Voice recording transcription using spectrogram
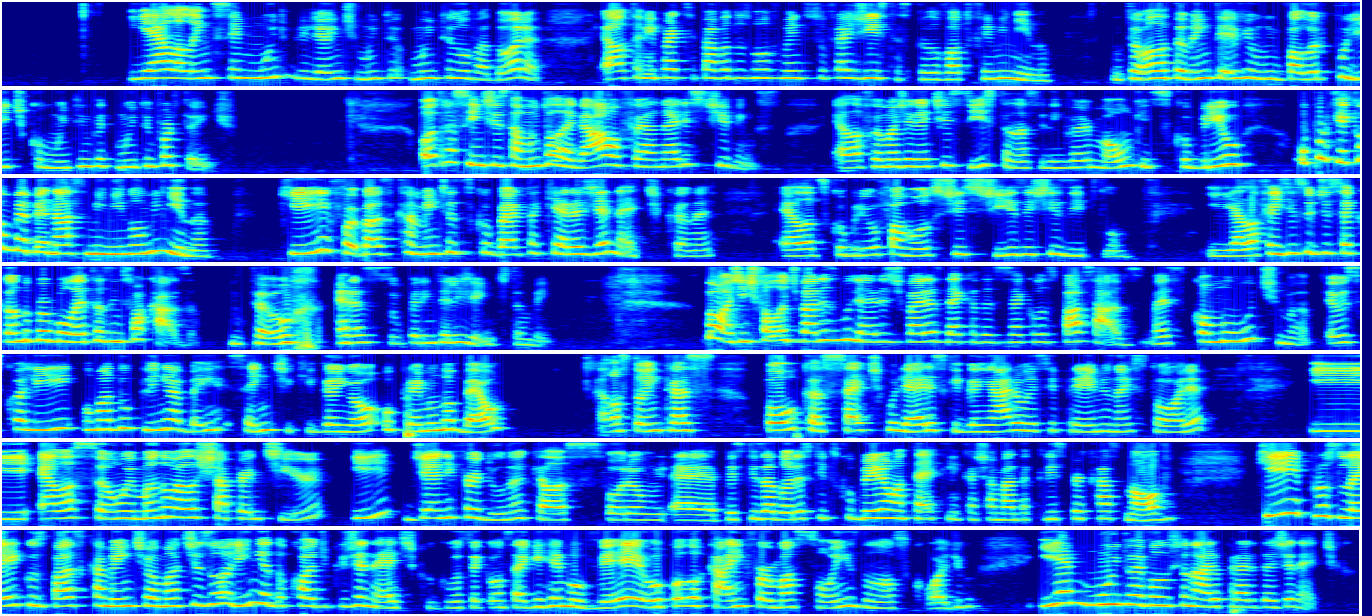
E ela, além de ser muito brilhante, muito, muito inovadora, ela também participava dos movimentos sufragistas pelo voto feminino. Então ela também teve um valor político muito, muito importante. Outra cientista muito legal foi a Neri Stevens. Ela foi uma geneticista nascida em Vermont que descobriu o porquê que um bebê nasce menino ou menina, que foi basicamente a descoberta que era genética, né? Ela descobriu o famoso XX e XY. E ela fez isso dissecando borboletas em sua casa. Então, era super inteligente também. Bom, a gente falou de várias mulheres de várias décadas e séculos passados, mas como última, eu escolhi uma duplinha bem recente que ganhou o prêmio Nobel Elas estão entre as poucas sete mulheres que ganharam esse prêmio na história. E elas são Emmanuel Charpentier e Jennifer Duna, que elas foram é, pesquisadoras que descobriram a técnica chamada CRISPR-Cas9, que para os leigos basicamente é uma tesourinha do código genético que você consegue remover ou colocar informações no nosso código e é muito revolucionário para a área da genética.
